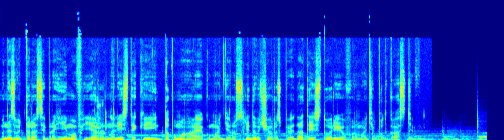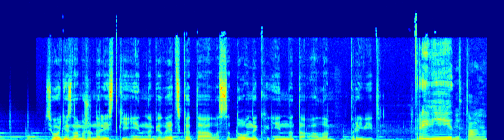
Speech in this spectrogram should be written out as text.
Мене звуть Тарас Ібрагімов, я журналіст, який допомагає команді розслідувачів розповідати історії у форматі подкастів. Сьогодні з нами журналістки Інна Білецька та Алла Садовник. Інна та Алла, привіт. Привіт, вітаю.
